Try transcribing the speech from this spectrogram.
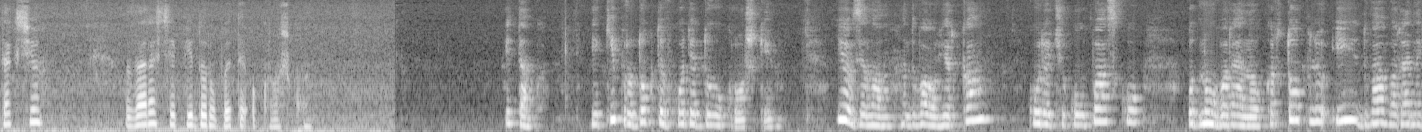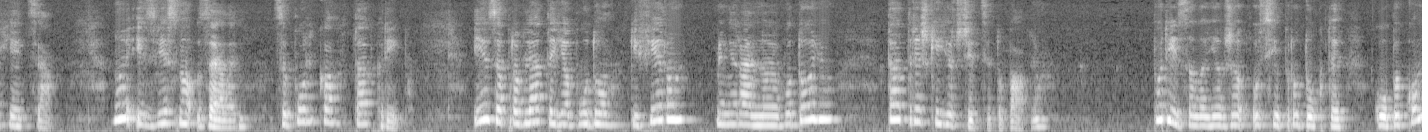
Так що зараз ще піду робити окрошку. І так, які продукти входять до окрошки? Я взяла два огірка, курячу ковбаску, одну варену картоплю і два варених яйця. Ну і, звісно, зелень, цибулька та кріп. І заправляти я буду кефіром, мінеральною водою та трішки гірчиці добавлю. Порізала я вже усі продукти кубиком.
